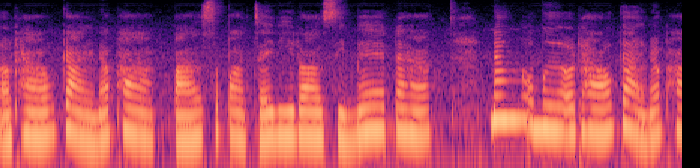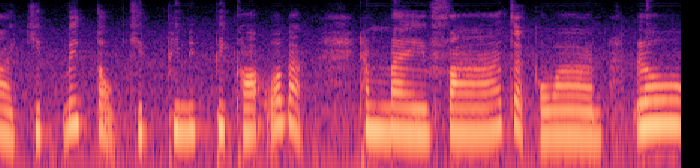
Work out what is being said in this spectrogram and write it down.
เอาเท้าไก่หน้าผากป้าสปอร์ตใจดีราศีเมษนะคะ นั่งเอามือเอาเท้าไก่หน้าผากคิดไม่ตกคิดพินิจพิเคราะห์ว่าแบบทำไมฟ้าจักรวาล โลก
